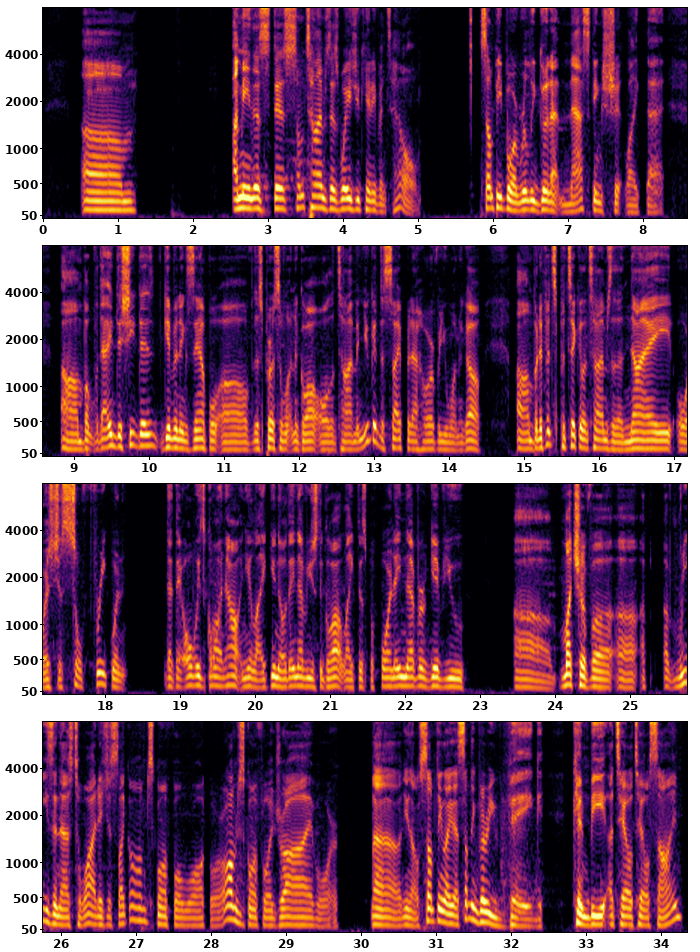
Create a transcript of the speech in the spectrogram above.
Um, I mean, there's there's sometimes there's ways you can't even tell. Some people are really good at masking shit like that. Um, but that, she did give an example of this person wanting to go out all the time, and you can decipher that however you want to go. Um, but if it's particular times of the night or it's just so frequent that they're always going out and you're like, you know, they never used to go out like this before and they never give you uh, much of a, a, a reason as to why. They're just like, oh, I'm just going for a walk or oh, I'm just going for a drive or, uh, you know, something like that. Something very vague can be a telltale sign.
